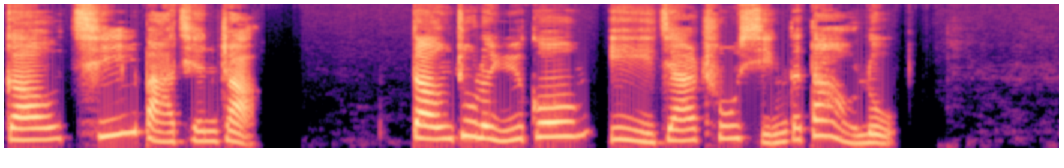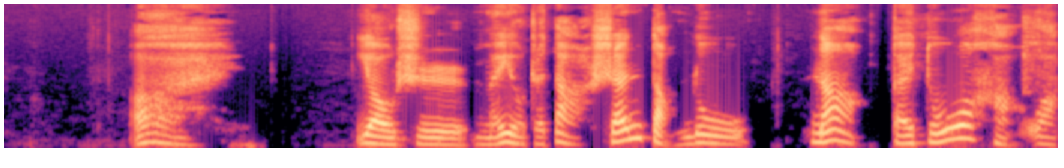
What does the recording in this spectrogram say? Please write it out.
高七八千丈，挡住了愚公一家出行的道路。唉，要是没有这大山挡路，那该多好啊！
